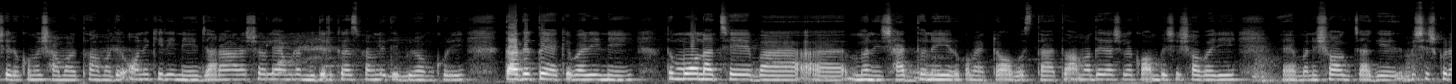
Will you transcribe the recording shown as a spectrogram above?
সেরকমের সামর্থ্য আমাদের অনেকেরই নেই। যারা আসলে আমরা মিডল ক্লাস ফ্যামিলিতে বিলং করি, তাদের তো একেবারেই নেই। তো মন আছে বা মানে সাধ্য নেই এরকম একটা অবস্থা। তো আমাদের আসলে কম বেশি সবারই মানে শখ জাগে। বিশেষ করে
